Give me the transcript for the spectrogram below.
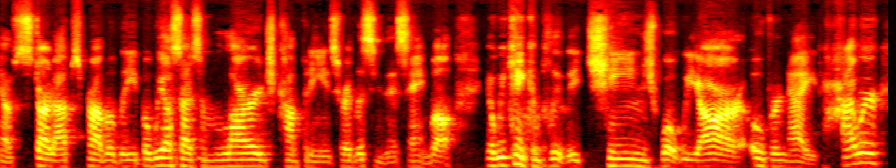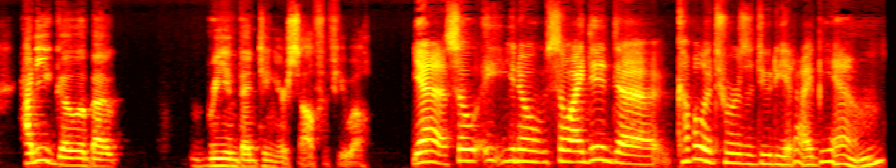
you know startups probably but we also have some large companies who are listening to this saying well you know we can't completely change what we are overnight. How are how do you go about reinventing yourself if you will yeah. So, you know, so I did a couple of tours of duty at IBM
